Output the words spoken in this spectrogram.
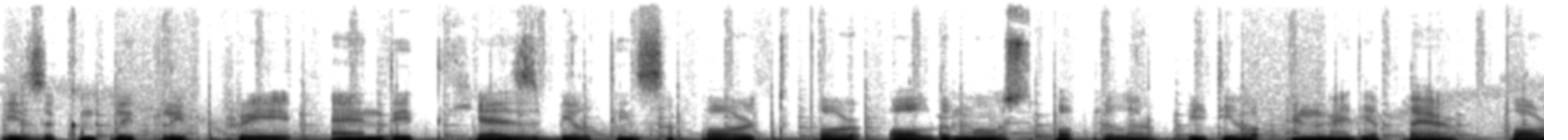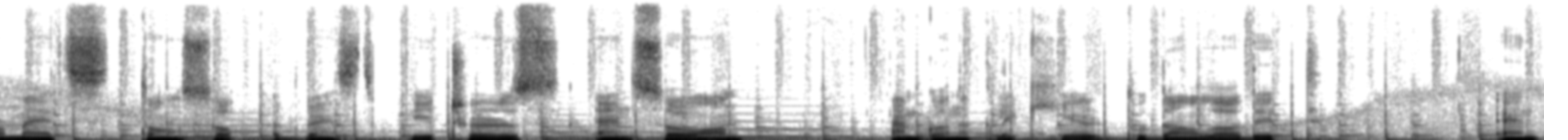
is completely free and it has built-in support for all the most popular video and media player formats, tons of advanced features and so on. I'm gonna click here to download it and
